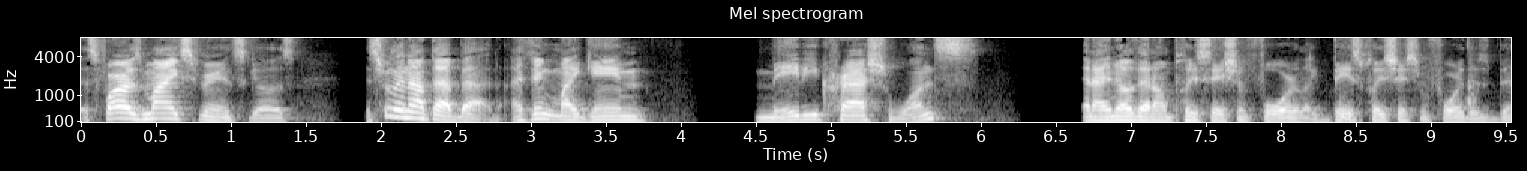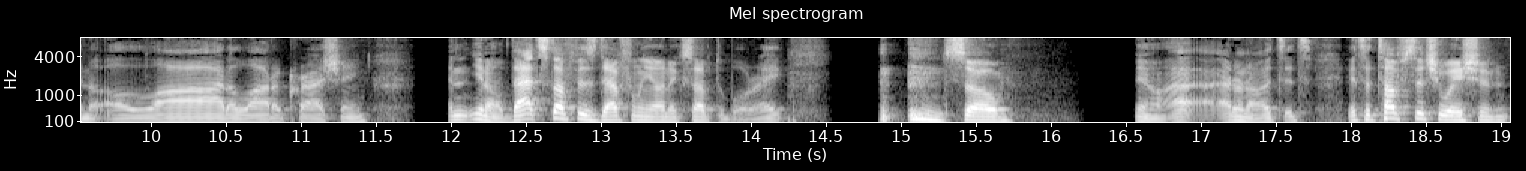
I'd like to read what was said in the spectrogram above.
as far as my experience goes, it's really not that bad. I think my game maybe crashed once, and I know that on PlayStation Four, like base PlayStation Four, there's been a lot, a lot of crashing, and you know that stuff is definitely unacceptable, right? so, you know, I, I don't know. It's it's it's a tough situation.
